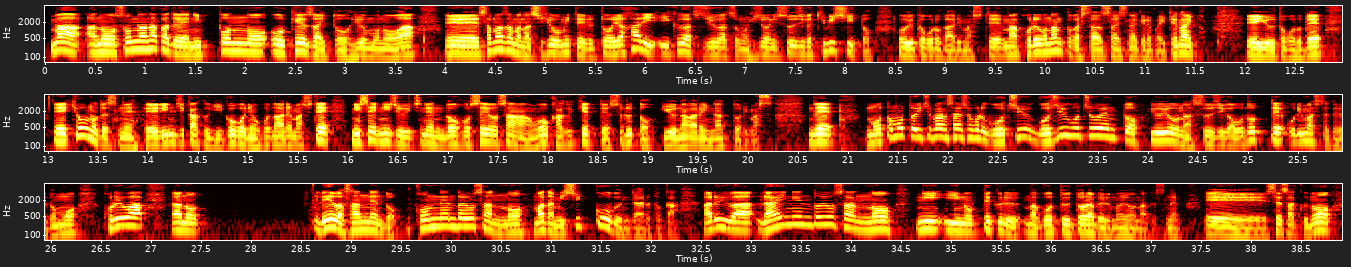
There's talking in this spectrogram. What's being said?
まあ、あのそんな中で日本の経済というものはさまざまな指標を見ているとやはり9月、10月も非常に数字が厳しいというところがありまして、まあ、これをなんとか下支えしなければいけないというところで、えー、今日のですね臨時閣議午後に行われまして2021年度補正予算案を閣議決定するという流れになっております。でもともと一番最初これ55兆円というような数字が踊っておりましたけれどもこれはあの令和3年度、今年度予算のまだ未執行分であるとか、あるいは来年度予算のに乗ってくる、まあ、GoTo トラベルのようなですね、えー、施策の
